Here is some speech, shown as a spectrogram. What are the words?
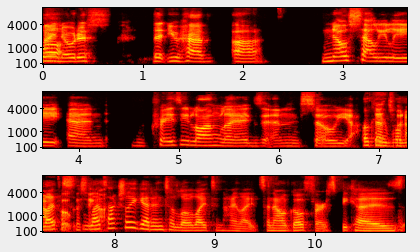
I notice that you have uh no cellulite and crazy long legs, and so yeah. Okay, that's well what let's let's on. actually get into lowlights and highlights, and I'll go first because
